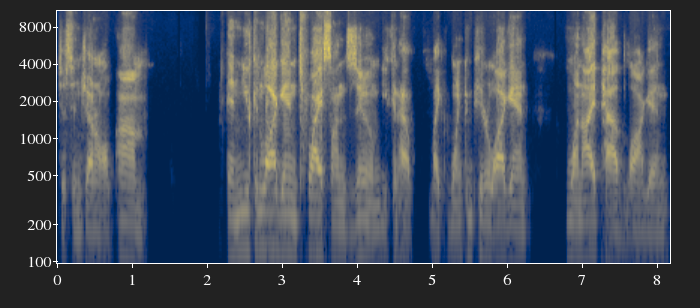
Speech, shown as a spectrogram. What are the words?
just in general. Um, and you can log in twice on Zoom. You can have like one computer login, one iPad login,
